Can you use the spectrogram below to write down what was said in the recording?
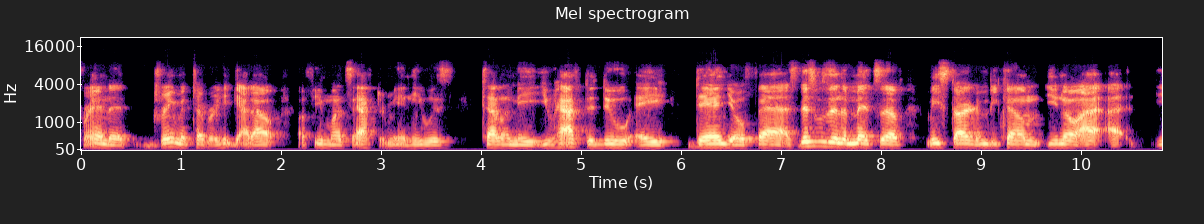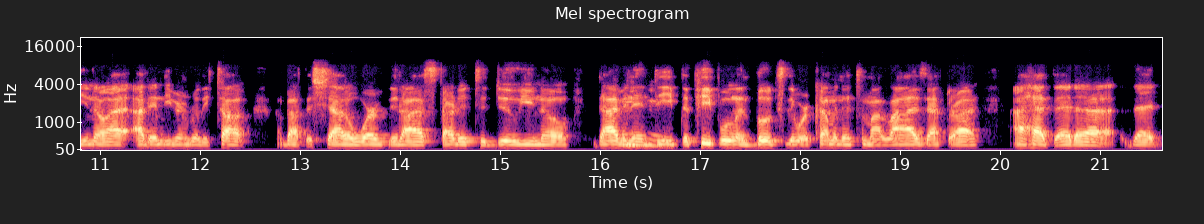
friend, a dream interpreter, he got out a few months after me and he was telling me you have to do a Daniel fast. This was in the midst of me starting to become, you know, I, I you know, I, I didn't even really talk about the shadow work that I started to do, you know, diving mm-hmm. in deep, the people and books that were coming into my lives after I I had that uh that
